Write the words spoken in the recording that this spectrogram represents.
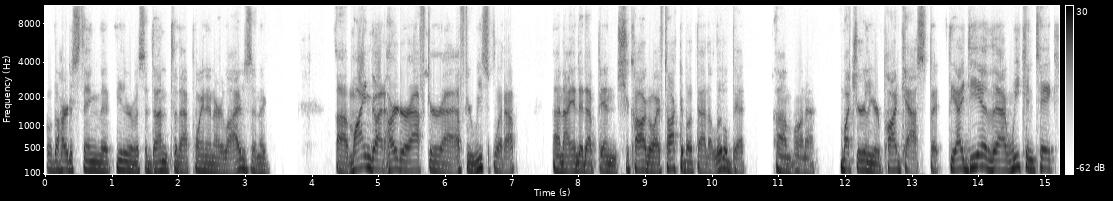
well, the hardest thing that either of us had done to that point in our lives and uh, mine got harder after uh, after we split up and i ended up in chicago. I've talked about that a little bit um, on a much earlier podcast but the idea that we can take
